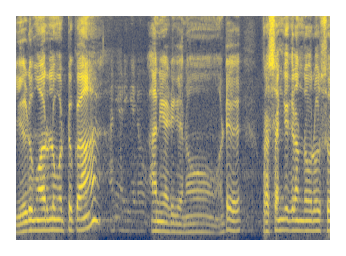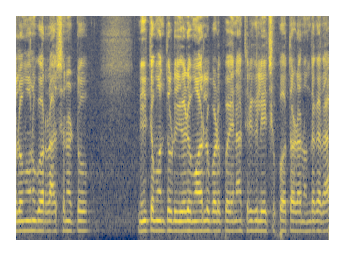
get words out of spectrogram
ఏడు మార్లు మట్టుకా అని అడిగాను. అని అడిగాను. అంటే ప్రసంగి గ్రంథంలో సులమును గారు రాసినట్టు నీతిమంతుడు ఏడు మార్లు పడిపోయినా తిరిగి లేచిపోతాడని ఉంది కదా.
